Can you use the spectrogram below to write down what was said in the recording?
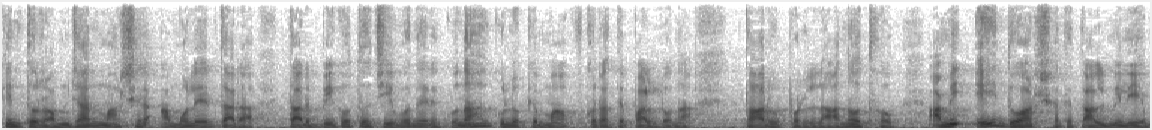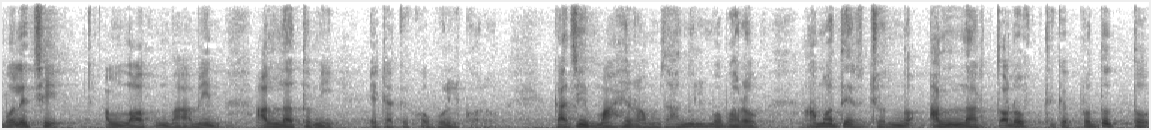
কিন্তু রমজান মাসের আমলের দ্বারা তার বিগত জীবনের গুনাহগুলোকে মাফ করাতে পারল না। তার উপর লানত হোক। আমি এই দোয়ার সাথে তাল মিলিয়ে বলেছি আল্লাহ আমিন। আল্লাহ তুমি এটাকে কবুল করো। কাজী মাহে রমজানুল মোবারক আমাদের জন্য আল্লাহর তরফ থেকে প্রদত্ত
